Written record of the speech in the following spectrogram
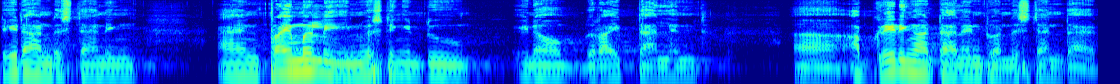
data understanding, and primarily investing into you know, the right talent, uh, upgrading our talent to understand that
